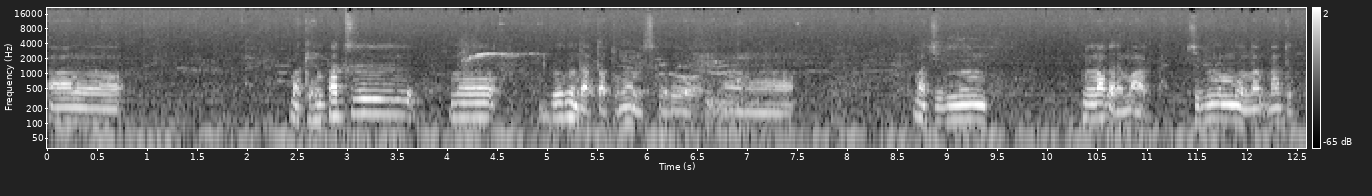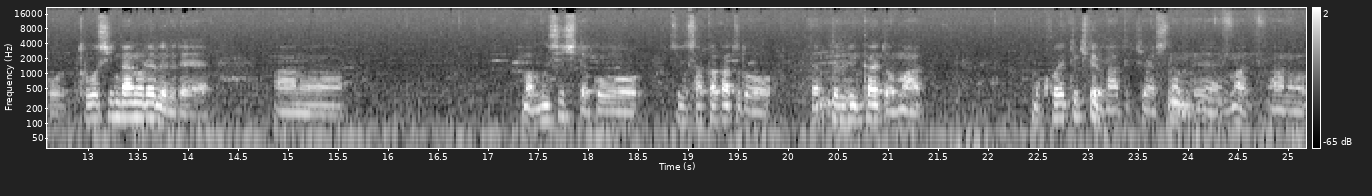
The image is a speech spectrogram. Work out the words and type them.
あの、まあ、原発の部分だったと思うんですけど、あのまあ、自分の中で、まあ、自分のもうなんなんていうかこう等身大のレベルであの、まあ、無視してこう普通に作家活動をやってる臨界点を、まあ、もう超えてきてるなって気がしたんで、まああの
